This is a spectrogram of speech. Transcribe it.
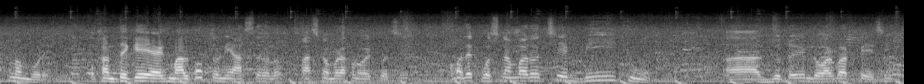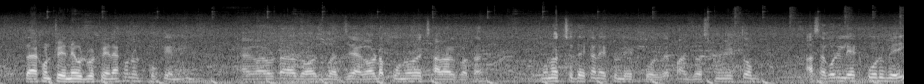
এক নম্বরে। ওখান থেকে এক মালপত্র নিয়ে আসতে হলো। পাঁচ নম্বর এখন ওয়েট করছি। আমাদের কোচ নাম্বার হচ্ছে বি টু আর দুটোই লোয়ার বার পেয়েছি। তা এখন ট্রেনে উঠবো। ট্রেন এখনও ঢোকেনি। এগারোটা দশ বাজছে। এগারোটা পনেরো ছাড়ার কথা। মনে হচ্ছে তো এখানে একটু লেট করবে। পাঁচ, দশ মিনিট তো আশা করি লেট করবেই,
